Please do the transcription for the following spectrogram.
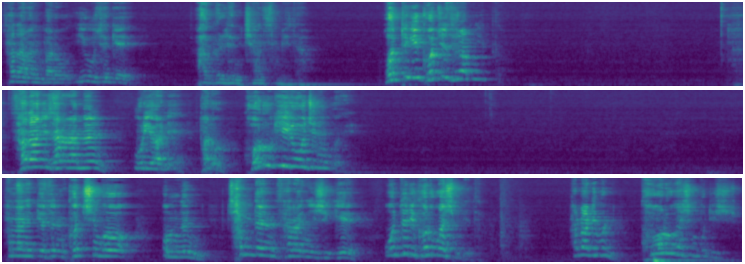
사랑은 바로 이웃에게 악을 행치 않습니다. 어떻게 거짓을 합니까? 사랑이 자라나면 우리 안에 바로 거룩이 이루어지는 거예요. 하나님께서는 거침없는 참된 사랑이시기에 온전히 거룩하십니다. 하나님은 거룩하신 분이시죠.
